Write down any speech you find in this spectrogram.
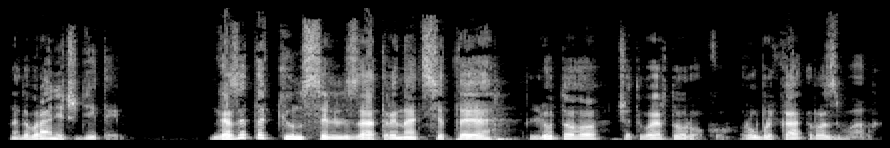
На добраніч, діти. Газета Кюнсель за 13 лютого 4 року. Рубрика Розваг.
